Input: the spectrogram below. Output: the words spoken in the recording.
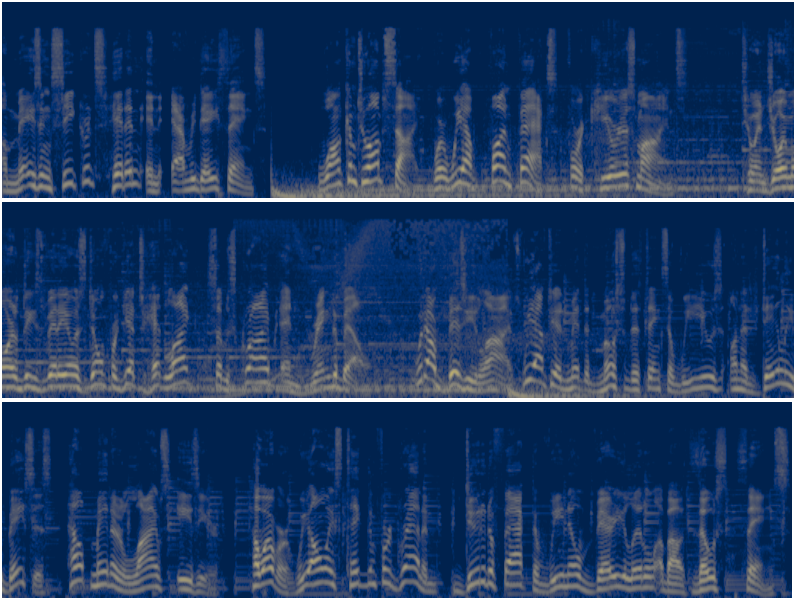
Amazing secrets hidden in everyday things. Welcome to Upside, where we have fun facts for curious minds. To enjoy more of these videos, don't forget to hit like, subscribe, and ring the bell. With our busy lives, we have to admit that most of the things that we use on a daily basis help make our lives easier. However, we always take them for granted due to the fact that we know very little about those things.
